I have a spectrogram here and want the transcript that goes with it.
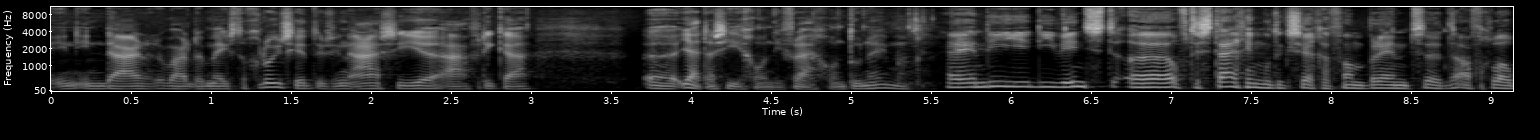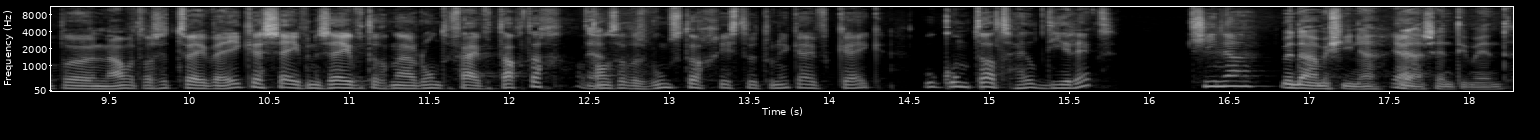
in, in daar waar de meeste groei zit. Dus in Azië, Afrika. Eh, ja, daar zie je gewoon die vraag gewoon toenemen. Hey, en die, die winst, eh, of de stijging moet ik zeggen, van Brent eh, de afgelopen, nou wat was het, twee weken, 77 naar rond de 85. Althans, dat was woensdag gisteren toen ik even keek. Hoe komt dat heel direct? China? Met name China, Ja. ja, sentiment.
